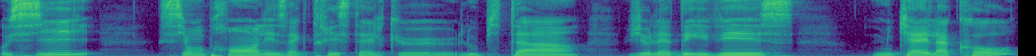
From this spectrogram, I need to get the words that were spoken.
Aussi, si on prend les actrices telles que Lupita, Viola Davis, Michaela Coe,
